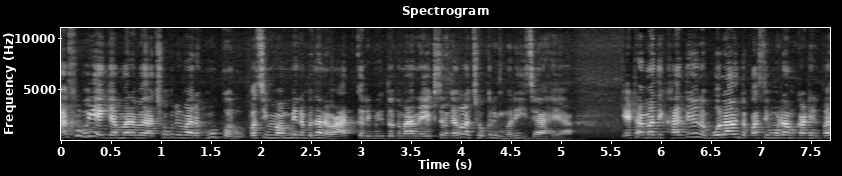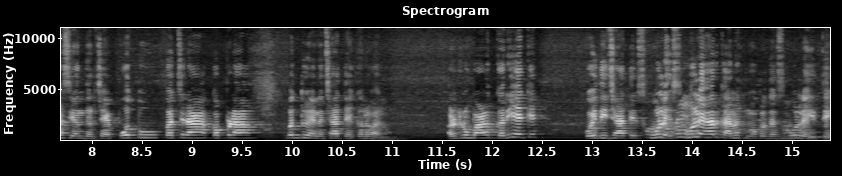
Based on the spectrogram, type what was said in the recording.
આંસુ હોય કે મારે આ છોકરી મારે શું કરું? પછી મમ્મીને બધાને વાત કરી. મેં કીધું તમારે એક્શન કરેલા છોકરી મરી જાય આ. એઠામાંથી ખાતી હોય ને બોલાવે ને તો પાછી મોઢામાં કાઢીને પાછી અંદર જાય. પોતું કચરા કપડાં બધું એને જાતે કરવાનું. આટલું બાળક કરીએ કે? કોઈ દી જાતે સ્કૂલે સ્કૂલે હરખા નથી મોકલતા સ્કૂલે તે.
